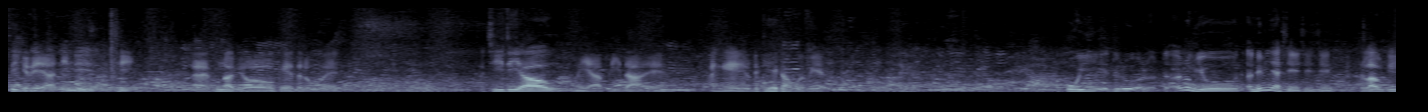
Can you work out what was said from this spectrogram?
စီကြတဲ့ကဒီနေ့အထိအဲခုနပြောခဲ့သလိုပဲအကြီးတယောက်နေရာပြီးသားတယ်အငယ်ရတကယ်ကောက်ွယ်ပေးရတကယ်အကိုကြီးဒီလိုအဲ့လိုမျိုးအနည်းငယ်ရှင်ချင်းချင်းဒီလောက်ထိ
